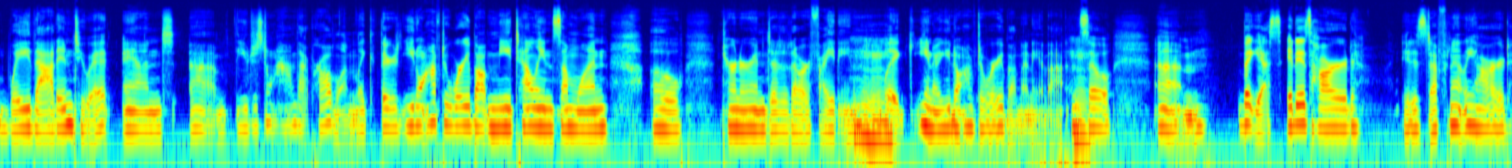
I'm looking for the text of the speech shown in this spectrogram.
weigh that into it and um, you just don't have that problem. Like there's you don't have to worry about me telling someone oh turner and da da da are fighting. Like you know you don't have to worry about any of that. And so um, but yes it is hard. It is definitely hard.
